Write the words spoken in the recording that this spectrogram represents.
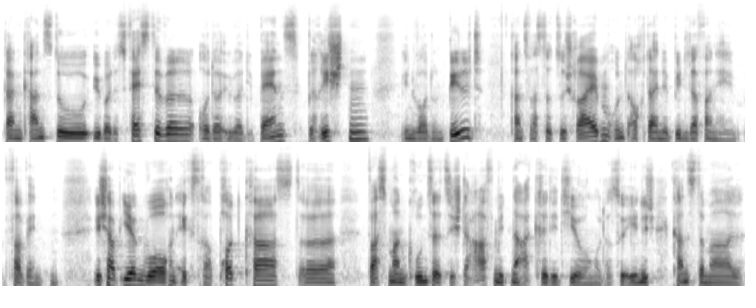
dann kannst du über das Festival oder über die Bands berichten in Wort und Bild, kannst was dazu schreiben und auch deine Bilder verwenden. Ich habe irgendwo auch einen extra Podcast, äh, was man grundsätzlich darf mit einer Akkreditierung oder so ähnlich. Kannst du mal,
